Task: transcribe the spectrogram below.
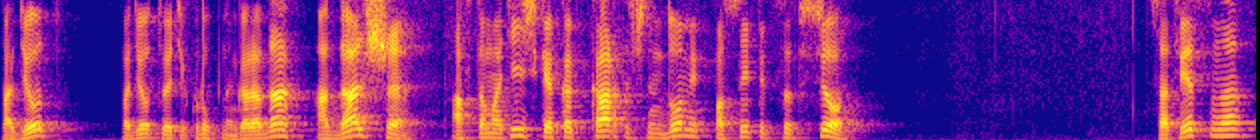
падет, падет в этих крупных городах, а дальше автоматически, как карточный домик, посыпется все. Соответственно,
